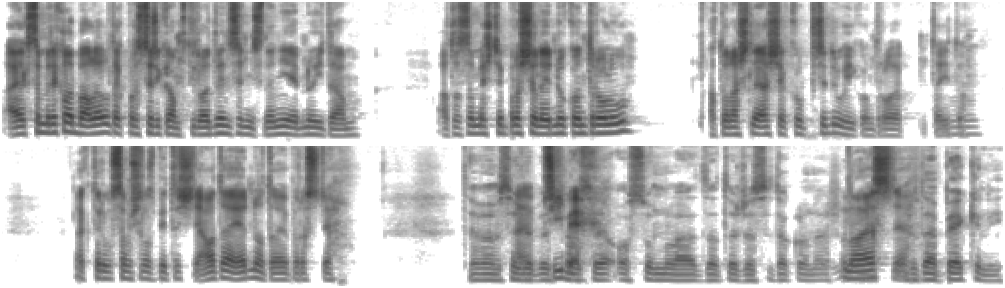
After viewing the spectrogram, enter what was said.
A jak jsem rychle balil, tak prostě říkám, v té ledvince nic není, jednu ji tam. A to jsem ještě prošel jednu kontrolu a to našli až jako při druhé kontrole, tady to. Hmm. Na kterou jsem šel zbytečně, ale to je jedno, to je prostě. To si, Ne, že bys příběh. asi 8 let za to, že si takhle našel. No jasně. Že to je pěkný.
